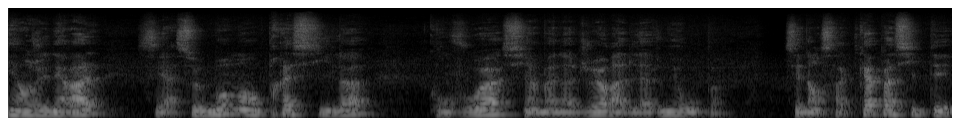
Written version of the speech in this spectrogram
Et en général, c'est à ce moment précis-là qu'on voit si un manager a de l'avenir ou pas. C'est dans sa capacité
